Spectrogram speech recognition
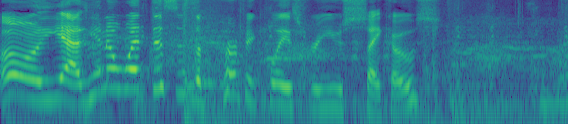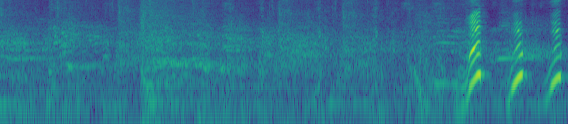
Oh, yeah. You know what? This is the perfect place for you psychos. Whoop, whoop, whoop.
